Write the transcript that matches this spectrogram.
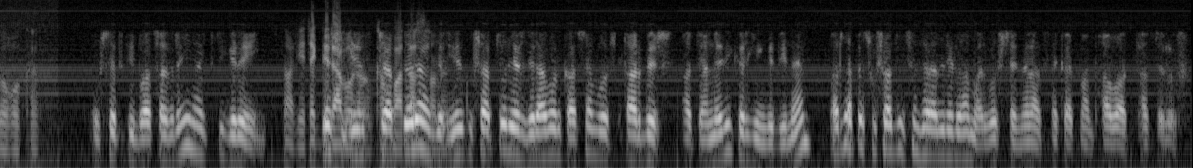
բողոքը ուստի պիտի բացատրեին, այդ պիտի գրեին։ Հա, եթե գրավոր անգամ պատասխանը։ Երկու շաբթի ես գրավոր կասեմ, որ տարբեր ատյանների կրկին կդիմեմ, պարզապես ուշադրություն հրավիրելու համար, ոչ թե նրանց նկատմամբ հավատ տածելով։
